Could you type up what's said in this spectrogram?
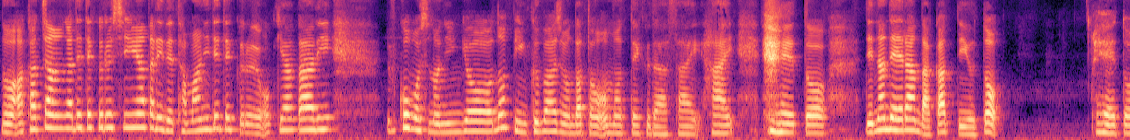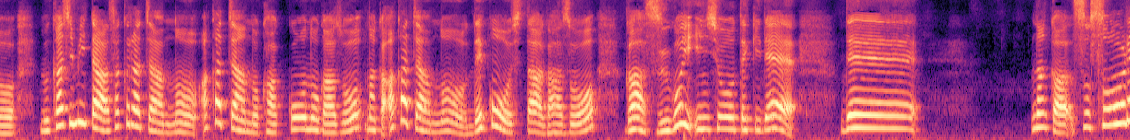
の赤ちゃんが出てくるシーンあたりでたまに出てくる起き上がり、こぼしの人形のピンクバージョンだと思ってください。はい。えっ、ー、と、で、なんで選んだかっていうと、えっ、ー、と、昔見たさくらちゃんの赤ちゃんの格好の画像、なんか赤ちゃんのデコをした画像がすごい印象的で、で、なんかそそれ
